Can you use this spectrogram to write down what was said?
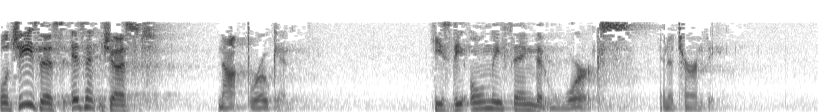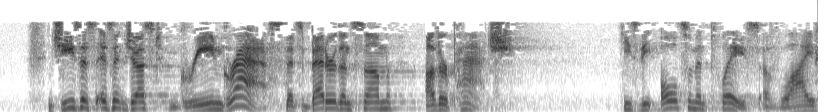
Well, Jesus isn't just not broken. He's the only thing that works in eternity. Jesus isn't just green grass that's better than some other patch. He's the ultimate place of life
